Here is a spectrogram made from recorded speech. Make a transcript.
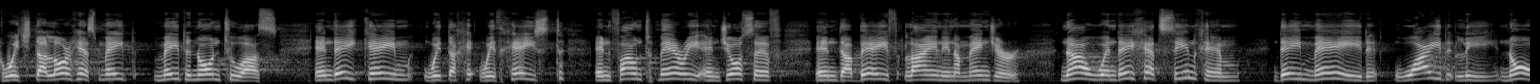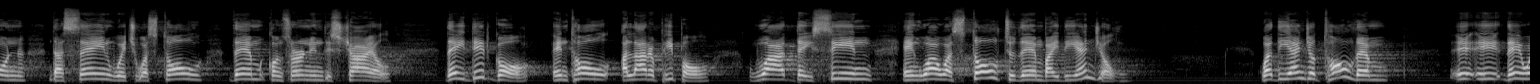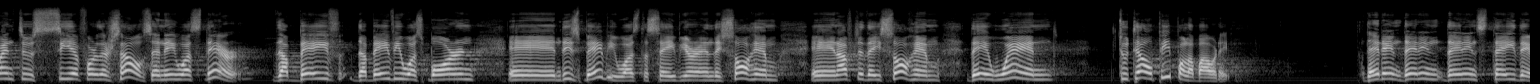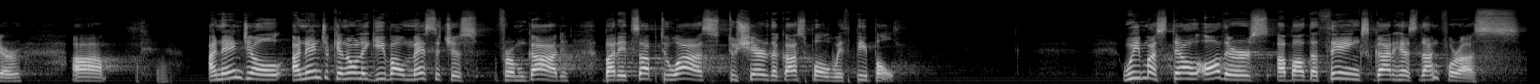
which the Lord has made, made known to us. And they came with, the, with haste and found Mary and Joseph and the babe lying in a manger. Now, when they had seen him, they made widely known the saying which was told them concerning this child. They did go and told a lot of people what they seen and what was told to them by the angel. What the angel told them it, it, they went to see it for themselves, and it was there. The, babe, the baby was born, and this baby was the Savior, and they saw him. And after they saw him, they went to tell people about it. They didn't, they didn't, they didn't stay there. Uh, an angel, an angel can only give out messages from God, but it's up to us to share the gospel with people. We must tell others about the things God has done for us.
